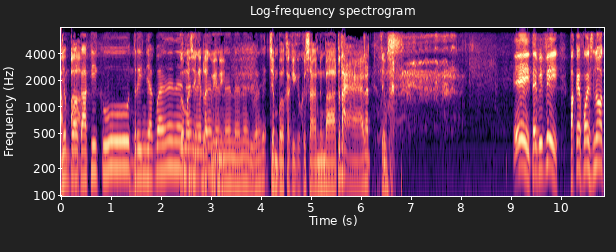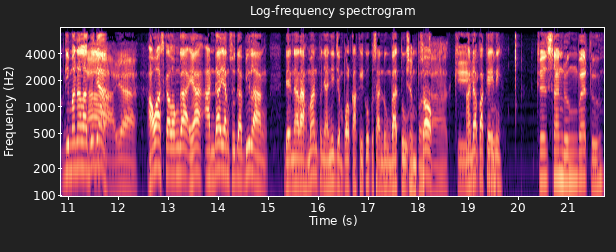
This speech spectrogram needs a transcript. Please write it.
Jempol apa? kakiku terinjak banget. Gua masih ingat lagu ini. Gimana sih? Jempol kakiku ke sandung batu. Teret. Hei, Teh Vivi, pakai voice note gimana lagunya? Ah, ya. Awas kalau enggak ya, Anda yang sudah bilang Dena Rahman penyanyi jempol kakiku ke sandung batu. Jempol Sok, kaki. Anda pakai ini. Ke sandung batu.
